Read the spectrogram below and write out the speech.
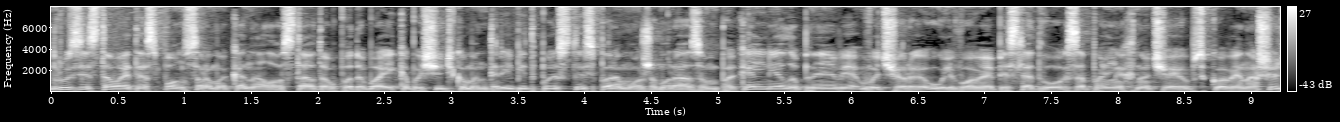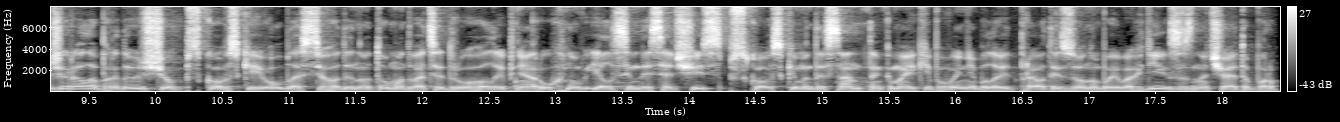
Друзі, ставайте спонсорами каналу, ставте вподобайки, пишіть коментарі, підписуйтесь, переможемо разом. Пекельні липневі вечори у Львові після двох запальних ночей у Пскові. Наші джерела передають, що в Псковській області годину тому, 22 липня, рухнув Іл-76 з псковськими десантниками, які повинні були відправитись в зону бойових дій. Як зазначає топор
